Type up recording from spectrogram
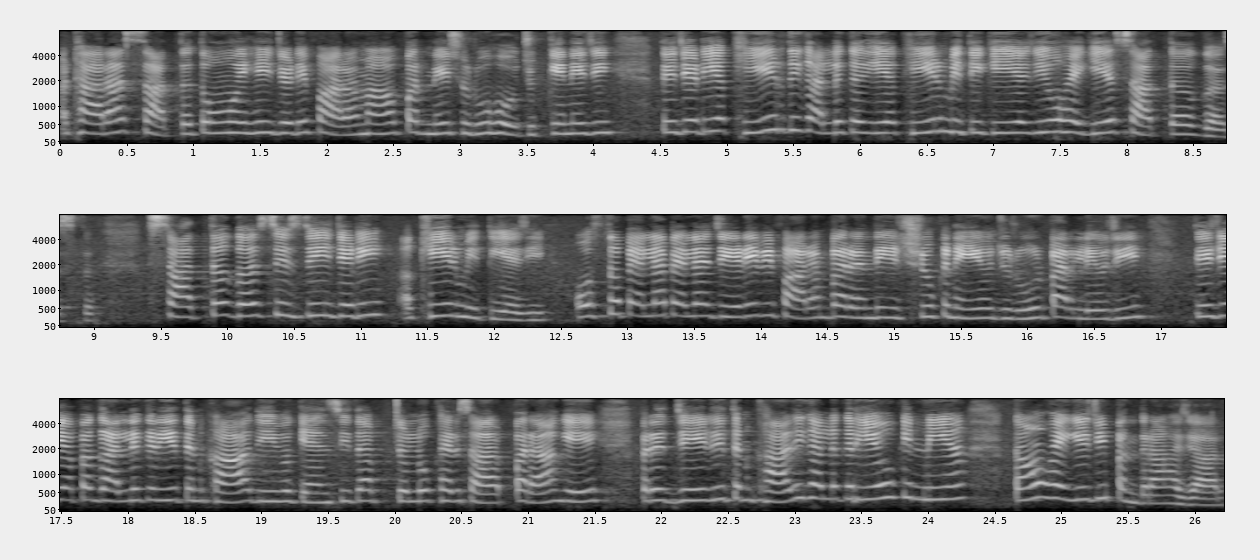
18/7 ਤੋਂ ਇਹ ਜਿਹੜੇ ਫਾਰਮ ਆ, ਉਹ ਭਰਨੇ ਸ਼ੁਰੂ ਹੋ ਚੁੱਕੇ ਨੇ ਜੀ। ਤੇ ਜਿਹੜੀ ਅਖੀਰ ਦੀ ਗੱਲ ਕਰੀਏ, ਅਖੀਰ ਮਿਤੀ ਕੀ ਹੈ ਜੀ, ਉਹ ਹੈਗੀ ਹੈ 7 ਅਗਸਤ। 7 ਅਗਸਤ ਇਸ ਦੀ ਜਿਹੜੀ ਅਖੀਰ ਮਿਤੀ ਹੈ ਜੀ। ਉਸ ਤੋਂ ਪਹਿਲਾਂ ਪਹਿਲਾਂ ਜਿਹੜੇ ਵੀ ਫਾਰਮ ਭਰਨ ਦੇ ਇਛੁਕ ਨੇ, ਉਹ ਜ਼ਰੂਰ ਭਰ ਲਿਓ ਜੀ। ਤੇ ਜੇ ਆਪਾਂ ਗੱਲ ਕਰੀਏ ਤਨਖਾਹ ਦੀ ਵੈਕੈਂਸੀ ਤਾਂ ਚਲੋ ਖੈਰ ਸਾ- ਭਰਾਂਗੇ, ਪਰ ਜੇ ਤਨਖਾਹ ਦੀ ਗੱਲ ਕਰੀਏ, ਉਹ ਕਿੰਨੀ ਆ? ਤਾਂ ਉਹ ਹੈਗੀ ਜੀ 15000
